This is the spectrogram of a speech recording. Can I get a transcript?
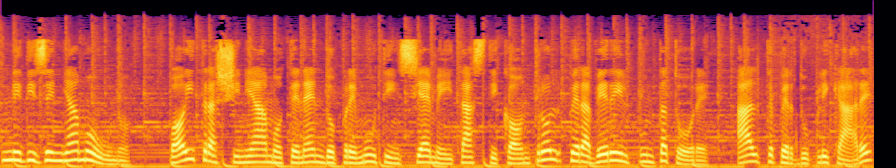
Ne disegniamo uno. Poi trasciniamo tenendo premuti insieme i tasti CTRL per avere il puntatore, ALT per duplicare,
